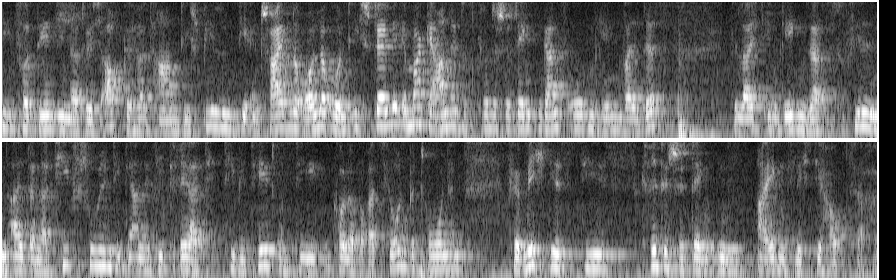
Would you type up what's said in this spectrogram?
die, von denen Sie natürlich auch gehört haben, die spielen die entscheidende Rolle. Und ich stelle immer gerne das kritische Denken ganz oben hin, weil das vielleicht im Gegensatz zu vielen Alternativschulen, die gerne die Kreativität und die Kollaboration betonen, für mich ist dieses kritische Denken eigentlich die Hauptsache.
